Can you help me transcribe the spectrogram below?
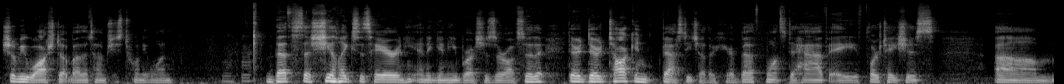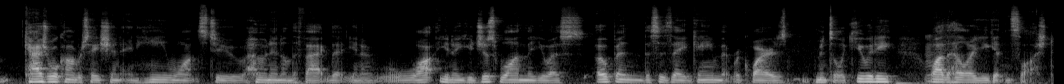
she'll be washed up by the time she's 21 mm-hmm. beth says she likes his hair and, he, and again he brushes her off. So they're, they're, they're talking past each other here. Beth wants to have a flirtatious um, casual conversation, and he wants to hone in on the fact that you know what you know you just won the U.S. Open. This is a game that requires mental acuity. Why the hell are you getting sloshed?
